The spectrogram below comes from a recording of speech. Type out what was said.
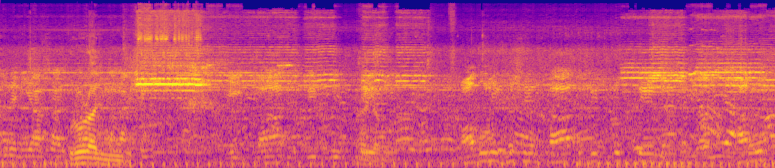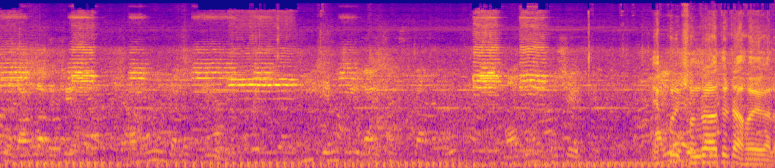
করে নিয়ে আসার গৌরাজ মন্দির। এই পাঁচ বিদ্যুৎ তেল অবনী ঘোষের বিদ্যুৎ তেল ভারত ও বাংলাদেশের এমন জনপ্রিয় বিএমজি লাইসেন্স প্রাপ্ত অবনী ঘোষের আরতিটা হয়ে গেল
